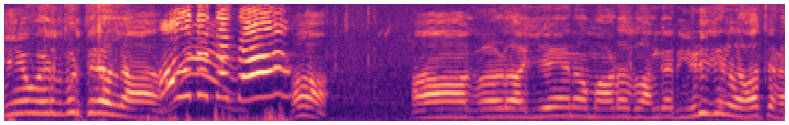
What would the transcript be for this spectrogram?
ನೀವು ಹಿಡಿದು ಬಿಡ್ತೀರಲ್ಲ? ಆಗಳ ಏನೋ ಮಾಡೋದು ಹಂಗಾರೆ ಹಿಡಿದಿರಲ್ಲ ಆತನ?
